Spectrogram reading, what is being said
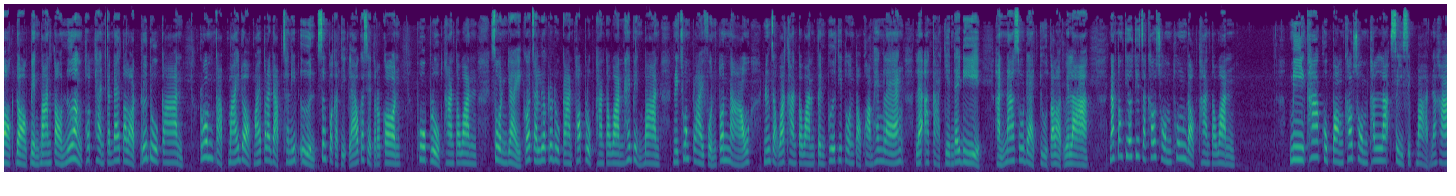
ออกดอกเบ่งบานต่อเนื่อง ทดแทนกันได้ตลอดฤดูกาลร่วมกับไม้ดอกไม้ประดับชนิดอื่น ซึ่งปกติแล้วเกษตรกร ผู้ปลูกทานตะวัน ส่วนใหญ่ก็จะเลือกฤดูการเพาะปลูกทานตะวันให้เบ่งบานในช่วงปลายฝนต้นหนาว เนื่องจากว่าทานตะวันเป็นพืชที่ทนต่อความแห้งแล้ง และอากาศเย็นได้ดี หันหน้าสู้แดดอยู่ตลอดเวลา นักท่องเที่ยวที่จะเข้าชมทุ่งดอกทานตะวัน มีค่าคูปองเข้าชมท่านละ 40 บาทนะคะ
